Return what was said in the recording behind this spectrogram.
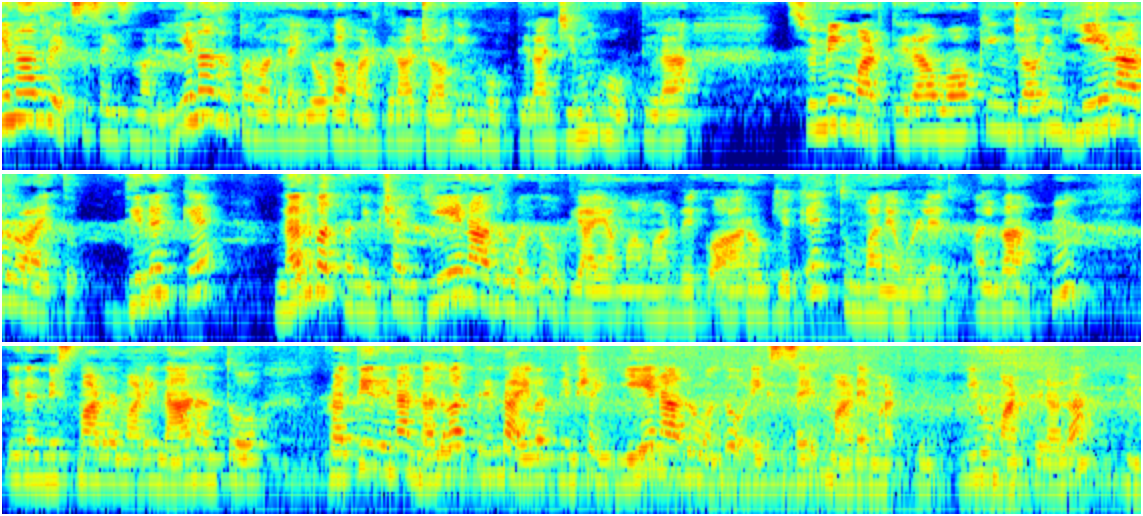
ಏನಾದರೂ ಎಕ್ಸಸೈಸ್ ಮಾಡಿ, ಏನಾದರೂ ಪರವಾಗಿಲ್ಲ, ಯೋಗ ಮಾಡ್ತೀರಾ ಜಾಗಿಂಗ್ ಹೋಗ್ತೀರಾ ಜಿಮ್ಗೆ ಹೋಗ್ತೀರಾ ಸ್ವಿಮ್ಮಿಂಗ್ ಮಾಡ್ತೀರಾ ವಾಕಿಂಗ್ ಜಾಗಿಂಗ್ ಏನಾದರೂ ಆಯಿತು. ದಿನಕ್ಕೆ ನಲವತ್ತು ನಿಮಿಷ ಏನಾದರೂ ಒಂದು ವ್ಯಾಯಾಮ ಮಾಡಬೇಕು. ಆರೋಗ್ಯಕ್ಕೆ ತುಂಬಾ ಒಳ್ಳೆಯದು ಅಲ್ವಾ? ಹ್ಞೂ ಇದನ್ನು ಮಿಸ್ ಮಾಡದೆ ಮಾಡಿ ನಾನಂತೂ ಪ್ರತಿದಿನ ನಲವತ್ತರಿಂದ ಐವತ್ತು ನಿಮಿಷ ಏನಾದರೂ ಒಂದು ಎಕ್ಸಸೈಸ್ ಮಾಡೇ ಮಾಡ್ತೀನಿ. ನೀವು ಮಾಡ್ತೀರಲ್ಲ? ಹ್ಞೂ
